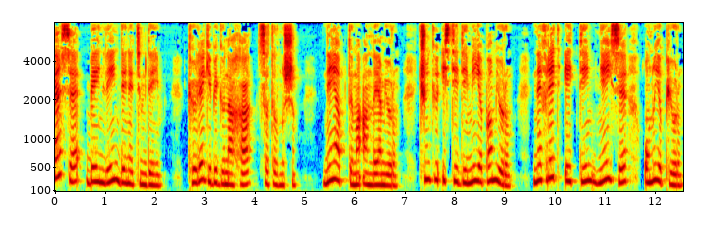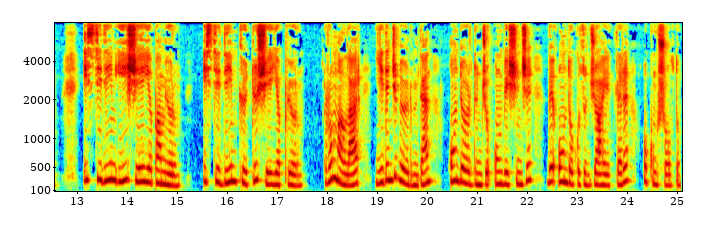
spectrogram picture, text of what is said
Bense beyinliğin denetimdeyim. Köle gibi günaha satılmışım. Ne yaptığımı anlayamıyorum. Çünkü istediğimi yapamıyorum. Nefret ettiğim neyse onu yapıyorum. İstediğim iyi şeyi yapamıyorum. İstediğim kötü şeyi yapıyorum. Romalılar 7. bölümden 14. 15. ve 19. ayetleri okumuş oldum.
